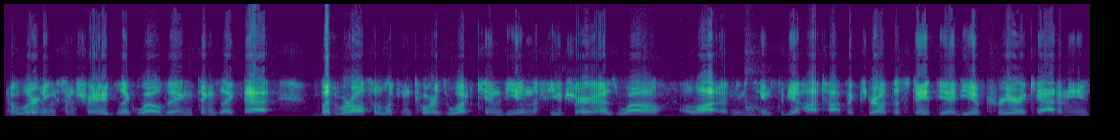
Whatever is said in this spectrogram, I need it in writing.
you know, learning some trades like welding, things like that. But we're also looking towards what can be in the future as well. A lot, I mean, it seems to be a hot topic throughout the state, the idea of career academies.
